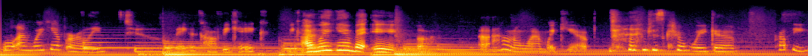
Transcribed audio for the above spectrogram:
Well, I'm waking up early to make a coffee cake because i'm waking up at 8 uh, I don't know when I'm waking up. I'm just gonna wake up probably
